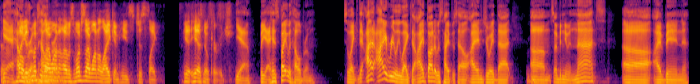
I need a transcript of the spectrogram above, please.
Though. yeah, like as Helbram, much as I want, Helbram. as much as I want to like him, he's just like he, he has no courage. Yeah, but yeah, his fight with Helbram. So like, the, I I really liked it. I thought it was hype as hell. I enjoyed that. Um, so I've been doing that. Uh, I've been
